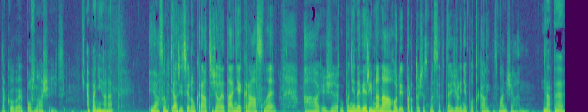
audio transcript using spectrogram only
takové povznášející. A paní Hana? Já jsem chtěla říct jenom krátce, že létání je krásné a že úplně nevěřím na náhody, protože jsme se v té Žilině potkali s manželem. Na té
